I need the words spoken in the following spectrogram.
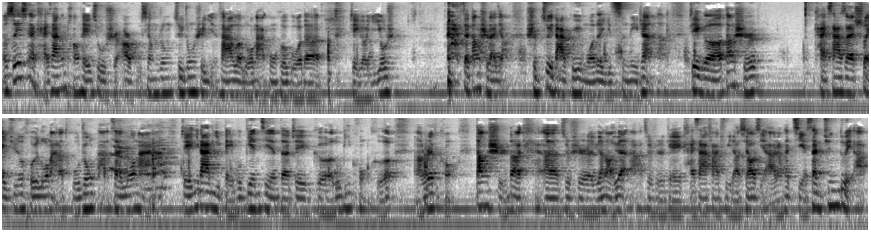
呃，所以现在凯撒跟庞培就是二虎相争，最终是引发了罗马共和国的这个优势，在当时来讲是最大规模的一次内战啊。这个当时。凯撒在率军回罗马的途中啊，在罗马这个意大利北部边界的这个卢比孔河啊 （Rubicon），当时的凯呃就是元老院啊，就是给凯撒发出一条消息啊，让他解散军队啊，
